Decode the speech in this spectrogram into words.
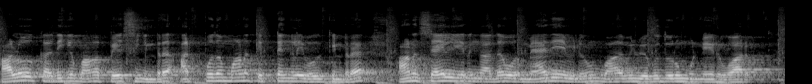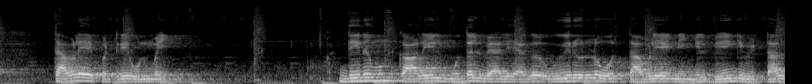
அளவுக்கு அதிகமாக பேசுகின்ற அற்புதமான திட்டங்களை வகுக்கின்ற ஆனால் செயல் இறங்காத ஒரு மேதையை விடவும் வாழ்வில் வெகு தூரம் முன்னேறுவார். தவளையை பற்றிய உண்மை. தினமும் காலையில் முதல் வேலையாக உயிருள்ள ஒரு தவளையை நீங்கள் வீங்கிவிட்டால்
